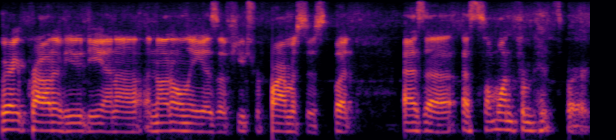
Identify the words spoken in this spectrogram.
Very proud of you, Deanna, not only as a future pharmacist, but as a as someone from Pittsburgh.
